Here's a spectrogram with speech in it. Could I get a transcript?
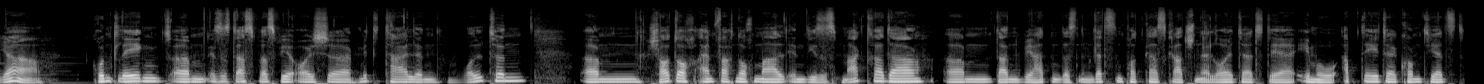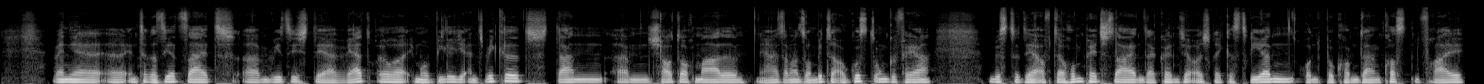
Ja, grundlegend ähm, ist es das, was wir euch äh, mitteilen wollten. Ähm, schaut doch einfach nochmal in dieses Marktradar. Ähm, dann, wir hatten das im letzten Podcast gerade schon erläutert, der Immo Updater kommt jetzt. Wenn ihr äh, interessiert seid, ähm, wie sich der Wert eurer Immobilie entwickelt, dann ähm, schaut doch mal, ja, sagen wir so Mitte August ungefähr, müsste der auf der Homepage sein. Da könnt ihr euch registrieren und bekommt dann kostenfrei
